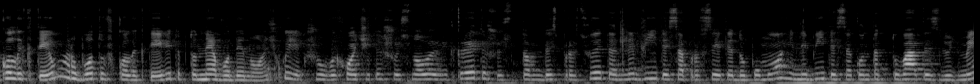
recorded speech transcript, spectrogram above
колектив, роботу в колективі, тобто не в одиночку. Якщо ви хочете щось нове відкрити, щось там десь працюєте, не бійтеся просити допомоги, не бійтеся контактувати з людьми,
